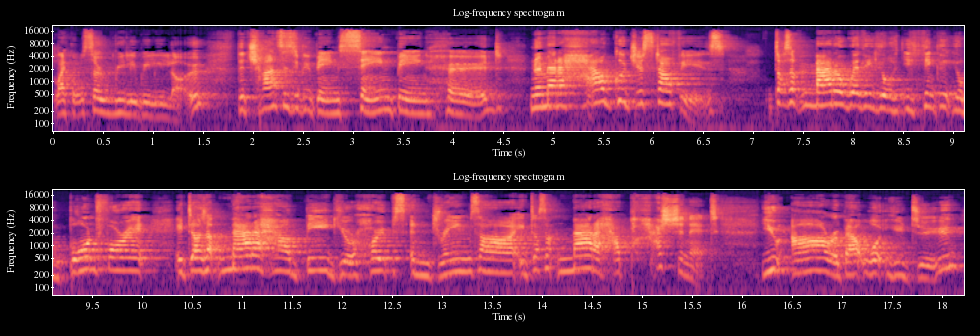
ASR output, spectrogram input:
like also really, really low. The chances of you being seen, being heard, no matter how good your stuff is, doesn't matter whether you you think that you're born for it. It doesn't matter how big your hopes and dreams are. It doesn't matter how passionate you are about what you do.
